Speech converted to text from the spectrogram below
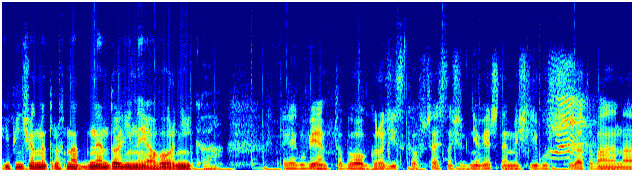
i 50 metrów nad dnem Doliny Jawornika. Tak jak mówiłem, to było grodzisko wczesnośredniowieczne myślibusz datowane na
